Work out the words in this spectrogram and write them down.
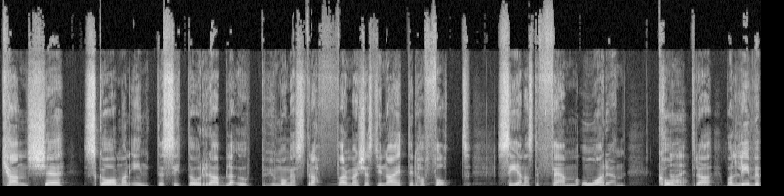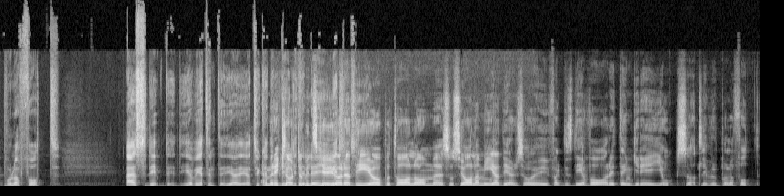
kanske ska man inte sitta och rabbla upp hur många straffar Manchester United har fått senaste fem åren kontra vad Liverpool har fått. Alltså det, det, jag vet inte, jag, jag tycker Ja, men det är blir klart att vi ska göra liksom. det och på tal om eh, sociala medier så har ju faktiskt det varit en grej också att Liverpool har fått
